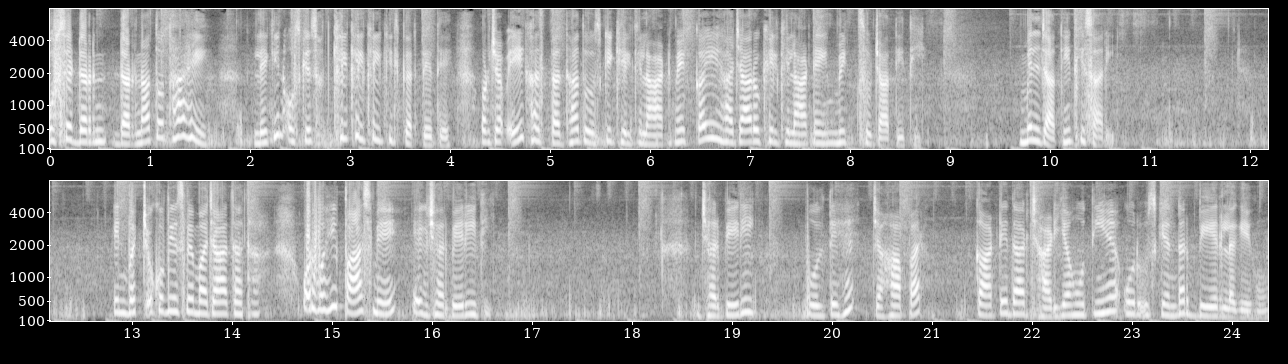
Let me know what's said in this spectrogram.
उससे डर, डरना तो था ही, लेकिन उसके साथ खिल खिल खिल खिल करते थे। और जब एक हंसता था तो उसकी खिलखिलाहट में कई हज़ारों खिलखिलाहटें मिक्स हो जाती थी। मिल जाती थी सारी। इन बच्चों को भी इसमें मज़ा आता था। और वहीं पास में एक झरबेरी थी। झरबेरी बोलते हैं, जहाँ पर कांटेदार झाड़ियाँ होती हैं और उसके अंदर बेर लगे हों।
